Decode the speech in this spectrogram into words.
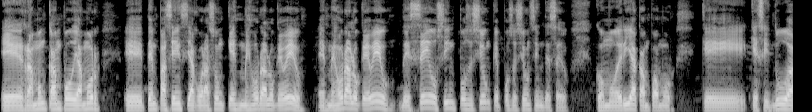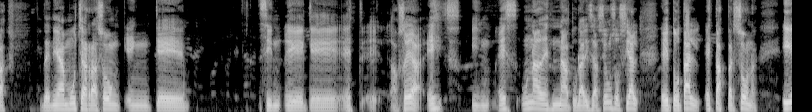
eh, Ramón Campo de Amor, eh, ten paciencia, corazón, que es mejor a lo que veo. Es mejor a lo que veo, deseo sin posesión que posesión sin deseo. Como diría Campo Amor, que, sin duda tenía mucha razón en que, sin, eh, que eh, o sea, es, es una desnaturalización social eh, total estas personas. Y,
